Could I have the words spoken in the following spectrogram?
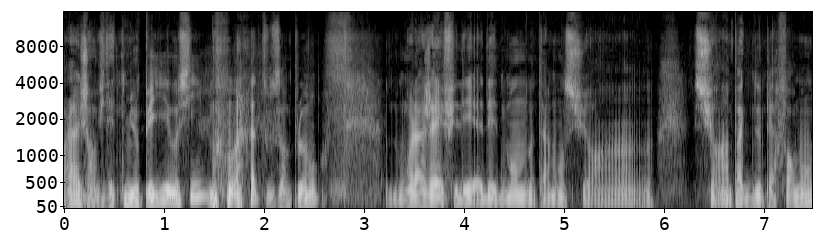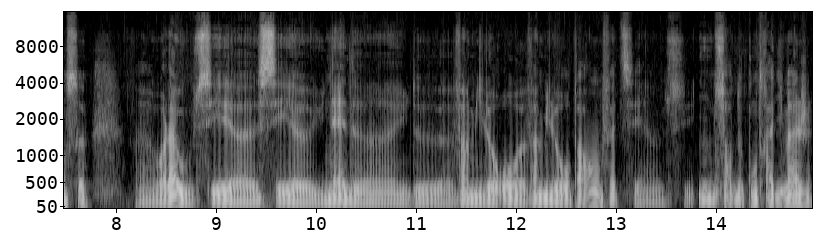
voilà, j'ai envie d'être mieux payé aussi, voilà, tout simplement. Donc voilà, j'avais fait des, demandes notamment sur un sur un pack de performance, euh, voilà où c'est euh, euh, une aide de 20 000 euros 20 000 euros par an en fait, c'est une sorte de contrat d'image.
